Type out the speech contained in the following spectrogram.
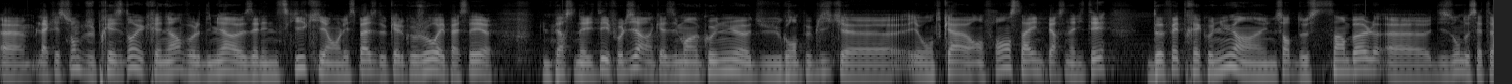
la question du président ukrainien Volodymyr Zelensky qui, en l'espace de quelques jours, est passé une personnalité, il faut le dire, hein, quasiment inconnue euh, du grand public, euh, et en tout cas en France, a une personnalité de fait très connue, hein, une sorte de symbole, euh, disons, de cette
